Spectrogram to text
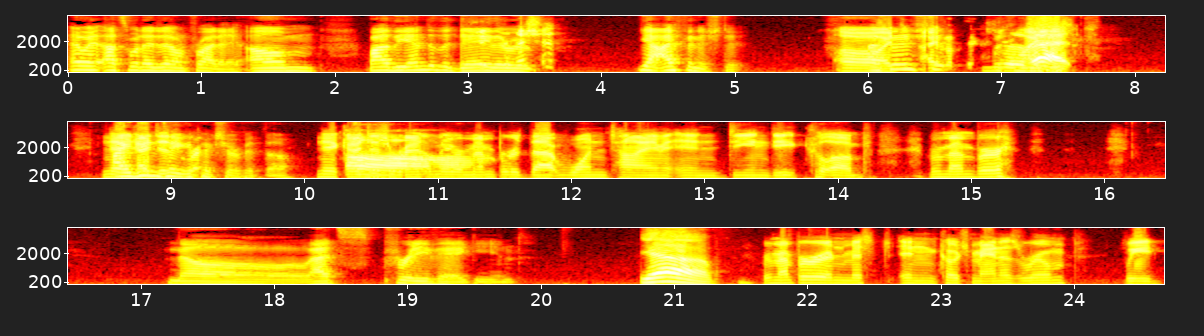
Anyway, that's what I did on Friday. Um, by the end of the day, Did you there was it? yeah, I finished it. Oh, I I, finished I, it with Picture of like- that. Nick, I I didn't just take a picture of it though. Nick, I just randomly remembered that one time in D and D club. Remember? No, that's pretty vague, Ian. Yeah, Remember in Mist in Coach Mana's room, we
